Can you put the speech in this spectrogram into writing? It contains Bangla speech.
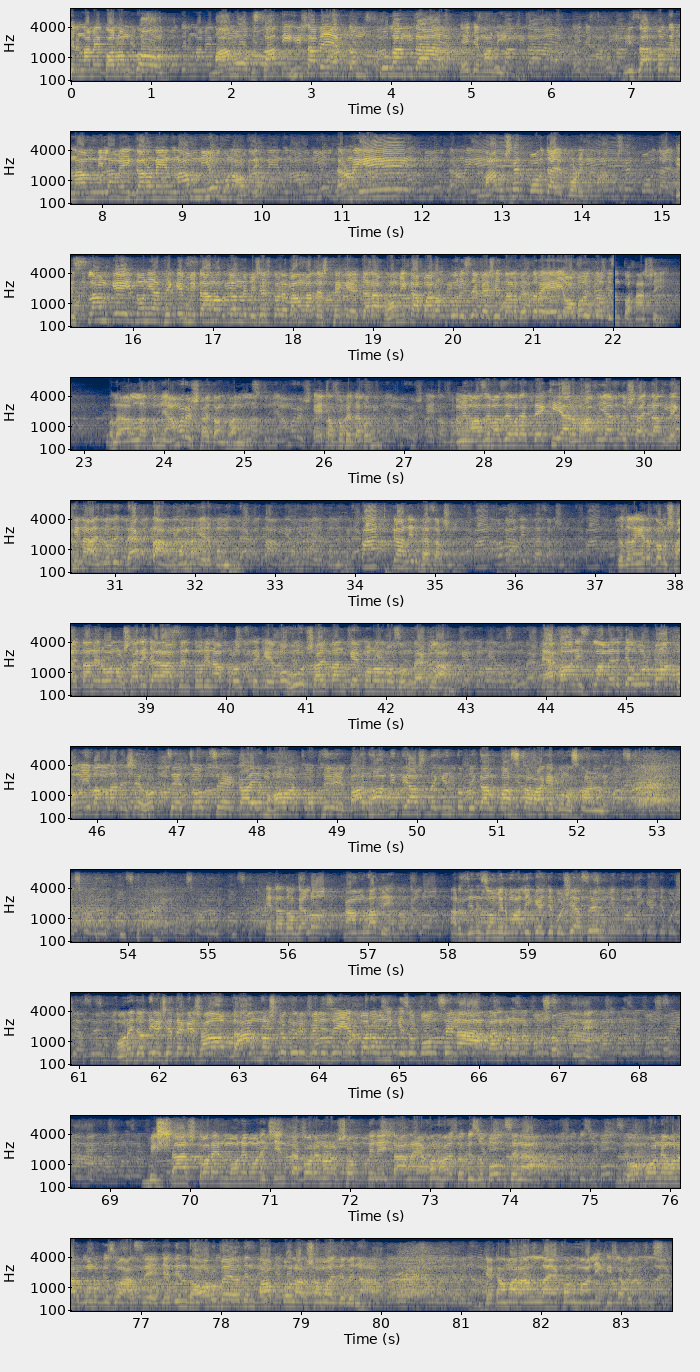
বিচারপতির নামে কলঙ্ক। মানব জাতি হিসাবে একদম কুলাঙ্গার। এই যে মানিক বিচারপতির নাম নিলাম এই কারণে নাম নিয়েও গোনা হবে। কারণ এ মানুষের পর্যায়ে পড়ে না। ইসলামকে এই দুনিয়া থেকে মিটানোর জন্য বিশেষ করে বাংলাদেশ থেকে যারা ভূমিকা পালন করেছে বেশি তার ভেতরে এই অবৈধ কিন্তু হাসি। বলে আল্লাহ তুমি আমারে শয়তান বানিয়েছ। তুমি আমারে এটা চোখে দেখনি? আমি মাঝে মাঝে ওরা দেখি আর ভাবি আমি তো শয়তান দেখি না যদি দেখতাম মনে হয় এরকমই। টাটকা নির্ভেজাল সুতরাং এরকম শয়তানের অনুসারী যারা আছেন তরিন আফরোজ থেকে বহু শয়তানকে পনেরো বছর দেখলাম এখন ইসলামের যে উর্বর ভূমি বাংলাদেশে হচ্ছে, চলছে, কায়েম হওয়ার পথে বাধা দিতে আসলে কিন্তু বিকাল পাঁচটার আগে কোনো ছাড় নেই। এটা তো গেল কামলাদে। আর যিনি জমির মালিক যে বসে আছে, উনি যদি এসে দেখে সব ধান নষ্ট করে ফেলেছে এরপরে উনি কিছু বলছে না তার কোনো শক্তি নেই। বিশ্বাস করেন মনে মনে চিন্তা করেন ওনার শক্তি নেই তা না এখন হয়তো কিছু বলছে না। গোপনে ওনার কোনো কিছু আছে যেদিন ধরবে ওদিন বাপ বলার সময় দেবে না। যেটা আমার আল্লাহ এখন মালিক হিসাবে করছে।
